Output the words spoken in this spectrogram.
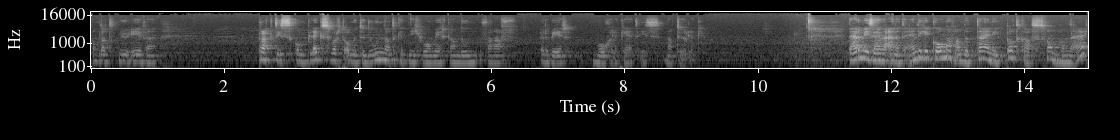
omdat het nu even praktisch complex wordt om het te doen, dat ik het niet gewoon weer kan doen vanaf er weer mogelijkheid is, natuurlijk. Daarmee zijn we aan het einde gekomen van de Tiny Podcast van vandaag.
